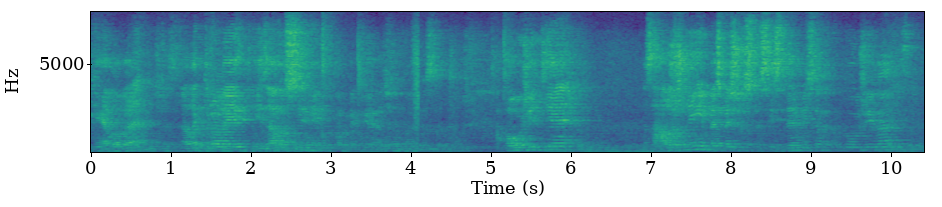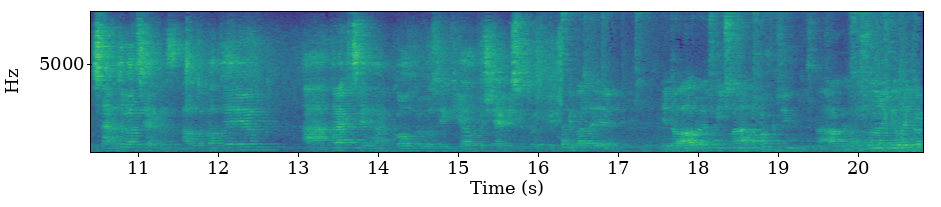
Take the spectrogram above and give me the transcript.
gelové, elektrolít i založený vo forme gel. A použitie záložný bezpečnostné systémy sa používa, startovacia autobatériu a trakcie na golfové vozíky alebo ešte aj vysoko. Je to alkalický článok, či alkalický článok elektro,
